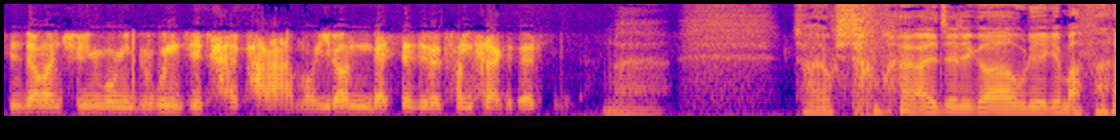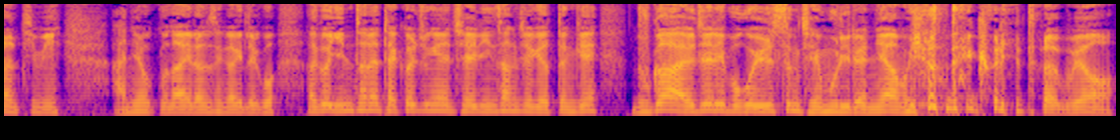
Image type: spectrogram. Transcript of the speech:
진정한 주인공이 누군지 잘 봐라 뭐 이런 메시지를 전달하기도 했습니다. 네. 자, 역시 정말 알제리가 우리에게 만만한 팀이 아니었구나 이런 생각이 들고 아, 그 인터넷 댓글 중에 제일 인상적이었던 게 누가 알제리 보고 1승 재물이랬냐 뭐 이런 댓글이 있더라고요.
